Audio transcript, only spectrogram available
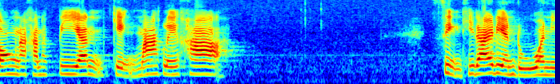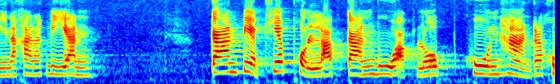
ต้องนะคะนักเรียน เก่งมากเลยค่ะ สิ่งที่ได้เรียนรู้วันนี้นะคะนักเรียน การเปรียบเทียบผลลัพธ์การบวกลบคูณหารระค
